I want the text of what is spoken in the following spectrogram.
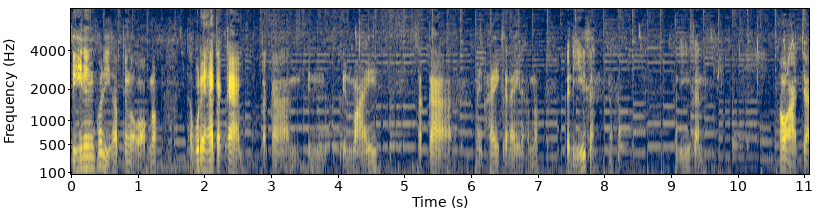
ปีหนึ่งพอดีครับจังออกเนาะถ้าผู้ใดหาตะกร้าตะกร้าเป็นเป็นไว้ตะกร้าไม้ไผ่ก็ได้นะครับเนาะก็ดีกันนะครับก็ดีกันเขาอาจจะ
